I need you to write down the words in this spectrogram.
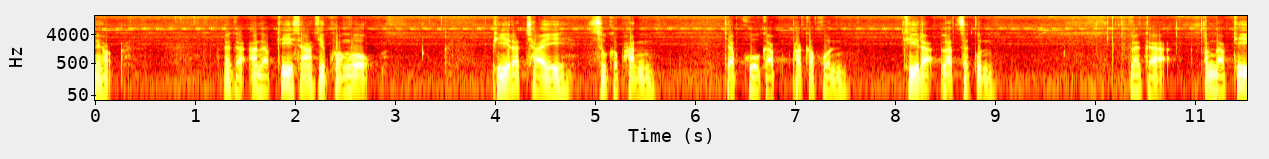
แล้ว แล้วก็อันดับที่ 30 ของโลก พีรัชชัย สุขพันธ์ จับคู่กับพักพล ธีระรัตสกุล แล้วก็อันดับที่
